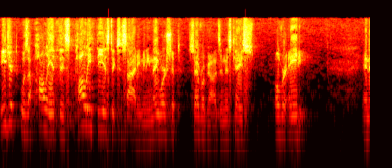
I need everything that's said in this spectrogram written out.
Egypt was a polytheistic society, meaning they worshipped several gods, in this case, over 80. And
